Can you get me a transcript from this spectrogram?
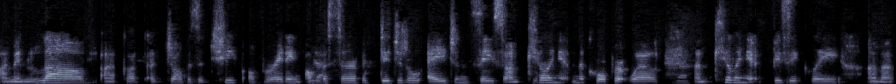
I'm in love. I've got a job as a chief operating officer yeah. of a digital agency. So I'm killing yeah. it in the corporate world. I'm killing it physically. I'm a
